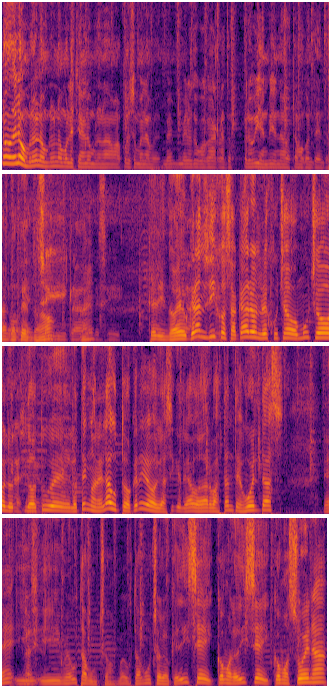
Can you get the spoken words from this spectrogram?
No, del hombro, del hombro, una molestia en el hombro nada más, por eso me, la- me- me lo toco cada rato. Pero bien, bien, no, estamos contentos. Están contentos. ¿no? Sí, claro ¿Eh? que sí. Qué lindo, ¿eh? Claro, Gran sí. disco sacaron, lo he escuchado mucho, lo, Gracias, tuve, lo tengo en el auto, creo, y así que le hago dar bastantes vueltas. ¿eh? Y, Gracias. y me gusta mucho, me gusta mucho lo que dice y cómo lo dice y cómo suena.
